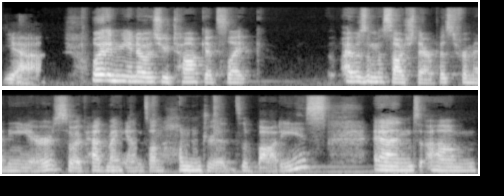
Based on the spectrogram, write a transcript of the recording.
Yeah. Well, and you know, as you talk, it's like I was a massage therapist for many years. So I've had my hands on hundreds of bodies. And um,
